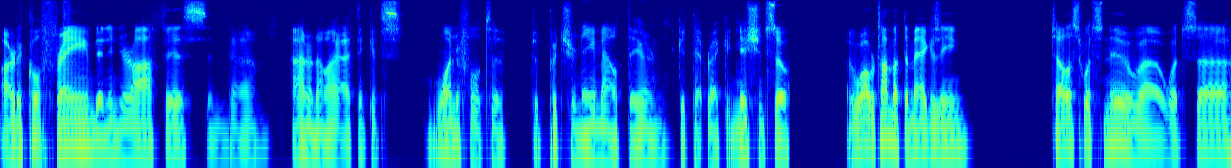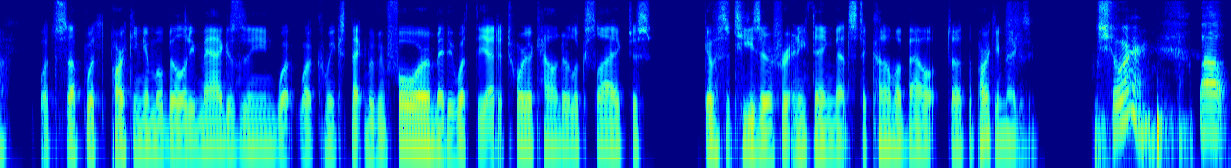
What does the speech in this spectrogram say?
article framed and in your office and uh, i don't know. I, I, think it's wonderful to to put your name out there and get that recognition. So while we're talking about the magazine tell us what's new. Uh, what's uh what's up with parking and mobility magazine? What what can we expect moving forward? Maybe what the editorial calendar looks like? Just give us a teaser for anything that's to come about uh, the parking magazine. Sure. Well,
